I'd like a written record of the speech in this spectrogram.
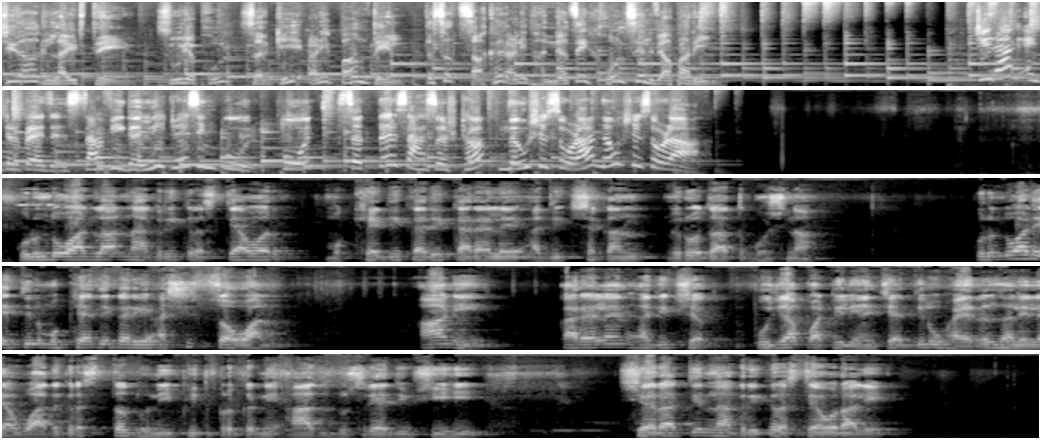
Chirag light तेल सूर्यफूल सरकी आणि पाम तेल तसंच साखर आणि धान्याचे होलसेल व्यापारी. चिराग एंटरप्राइजेस सहावी गल्ली ड्रेसिंगपूर फोन सत्तर सहासष्ट नऊशे सोळा नऊशे सोळा. कुरुंदवाडला नागरिक रस्त्यावर मुख्याधिकारी कार्यालय अधीक्षकांविरोधात घोषणा. कुरुंदवाड येथील मुख्याधिकारी आशिष चव्हाण आणि कार्यालयीन अधीक्षक पूजा पाटील यांच्यातील व्हायरल झालेल्या वादग्रस्त ध्वनीफीत प्रकरणी आज दुसऱ्या दिवशीही शहरातील नागरिक रस्त्यावर आले.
